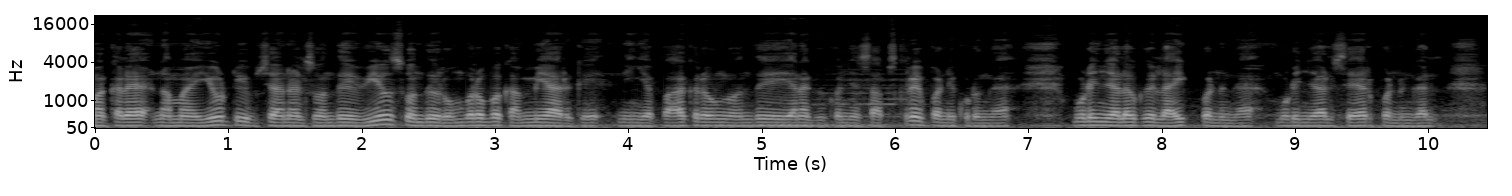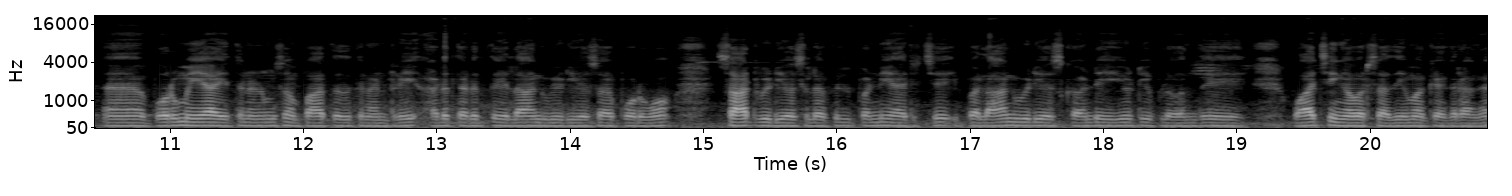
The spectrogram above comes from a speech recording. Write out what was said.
மக்களே நம்ம யூடியூப் சேனல்ஸ் வந்து வியூஸ் வந்து ரொம்ப ரொம்ப கம்மியாக இருக்குது நீங்கள் பார்க்குறவங்க வந்து எனக்கு கொஞ்சம் சப்ஸ்கிரைப் பண்ணி கொடுங்க. முடிஞ்ச அளவுக்கு லைக் பண்ணுங்கள் முடிஞ்சால் ஷேர் பண்ணுங்கள். பொறுமையாக இத்தனை நிமிஷம் பார்த்ததுக்கு நன்றி. அடுத்தடுத்து லாங் வீடியோஸாக போடுவோம். ஷார்ட் வீடியோஸில் ஃபில் பண்ணி ஆயிடுச்சு இப்போ லாங் வீடியோஸ்க்காண்டி யூடியூப்பில் வந்து வாட்சிங் ஹவர்ஸ் அதிகமாக கேட்குறாங்க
